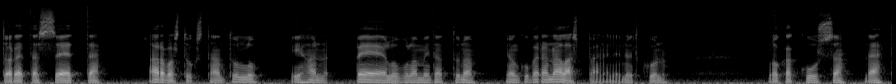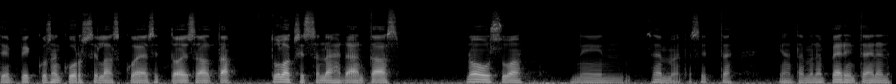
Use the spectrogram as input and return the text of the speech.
todeta se, että arvostuksesta on tullut ihan PE-luvulla mitattuna jonkun verran alaspäin. Eli nyt kun lokakuussa nähtiin pikkusen kurssilaskua ja sitten toisaalta tuloksissa nähdään taas nousua, niin sen myötä sitten ihan tämmöinen perinteinen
